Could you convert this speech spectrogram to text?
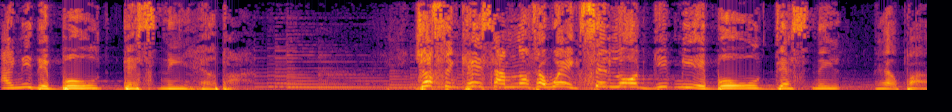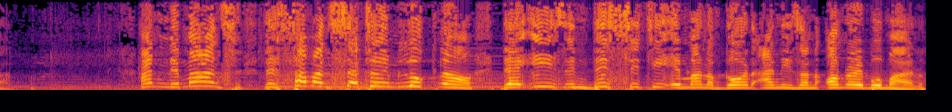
I need a bold destiny helper. Just in case I'm not awake, say, Lord, give me a bold destiny helper. And the man, the servant said to him, look now, there is in this city a man of God and he's an honorable man.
